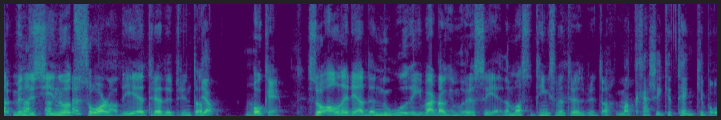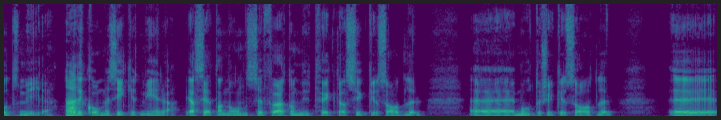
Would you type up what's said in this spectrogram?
Men du sier nå at såla di er 3D-printa? Ja. Ok, så allerede nå i hverdagen vår så er det masse ting som er 3D-printa? Man kanskje ikke tenker på det så mye, og det kommer sikkert mer. Jeg har sett annonser for at de utvikler sykkelsadler, eh, motorsykkelsadler. Eh,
